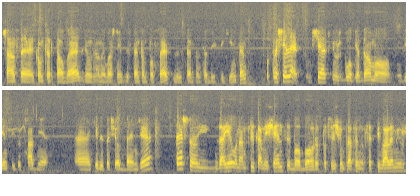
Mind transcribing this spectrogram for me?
szanse koncertowe związane właśnie z występem POSES, z występem Sadistic Intent. W okresie letnim, w sierpniu już było wiadomo mniej więcej dokładnie, kiedy to się odbędzie. Też to zajęło nam kilka miesięcy, bo, bo rozpoczęliśmy pracę nad festiwalem już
